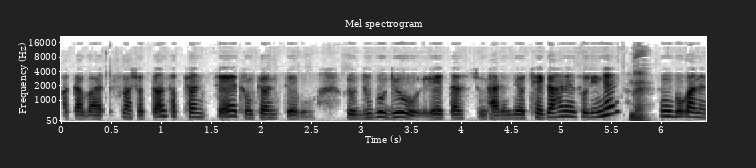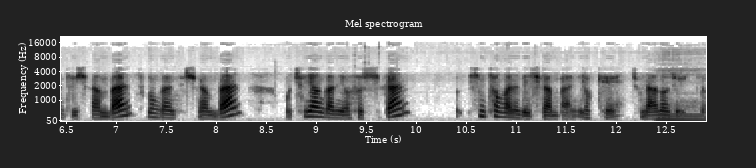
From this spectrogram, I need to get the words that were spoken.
아까 말씀하셨던 서편제, 동편제 뭐 그리고 누구 류에 따라서 좀 다른데요. 제가 하는 소리는 네. 흥보가는 2시간 반, 수군가는 2시간 반, 뭐 춘향가는 6시간, 심청가는 4시간 반 이렇게 좀 나눠져 있죠.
